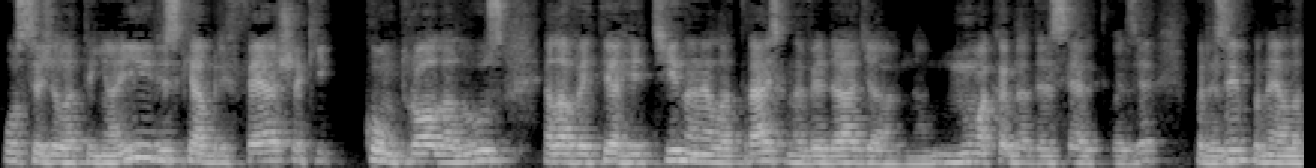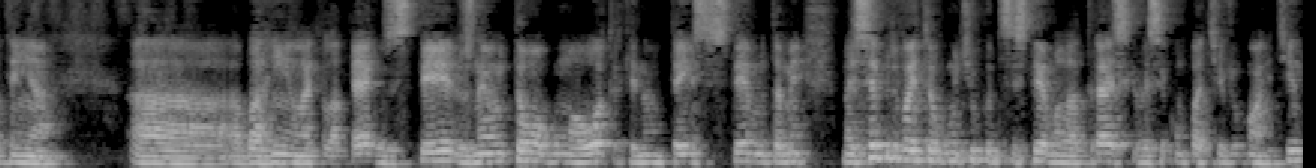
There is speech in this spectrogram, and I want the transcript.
Ou seja, ela tem a íris que abre e fecha, que controla a luz, ela vai ter a retina nela atrás, que na verdade, a, numa câmera DSL, por exemplo, né, ela tem a, a, a, barrinha lá que ela pega, os espelhos, né? ou então alguma outra que não tem sistema também, mas sempre vai ter algum tipo de sistema lá atrás que vai ser compatível com a retina,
